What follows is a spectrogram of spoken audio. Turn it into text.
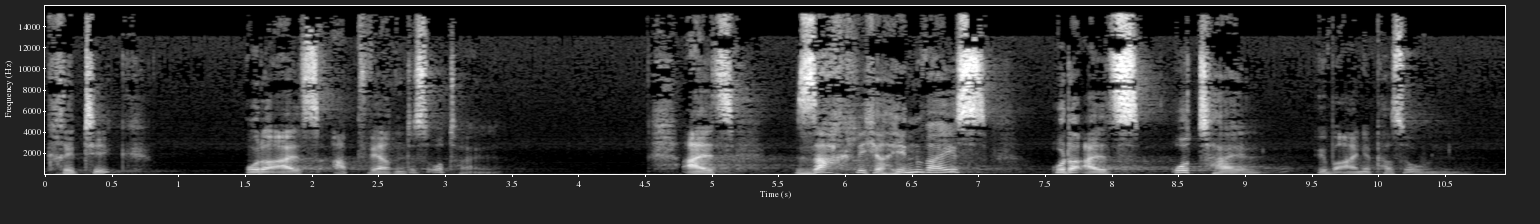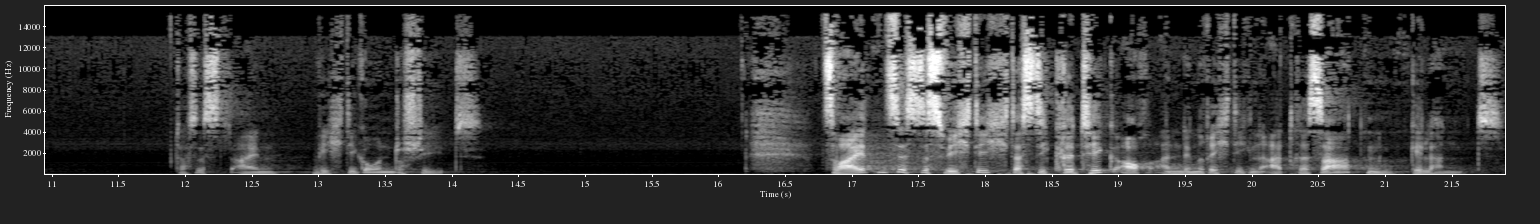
Kritik oder als abwertendes Urteil. Als sachlicher Hinweis oder als Urteil über eine Person. Das ist ein wichtiger Unterschied. Zweitens ist es wichtig, dass die Kritik auch an den richtigen Adressaten gelangt.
